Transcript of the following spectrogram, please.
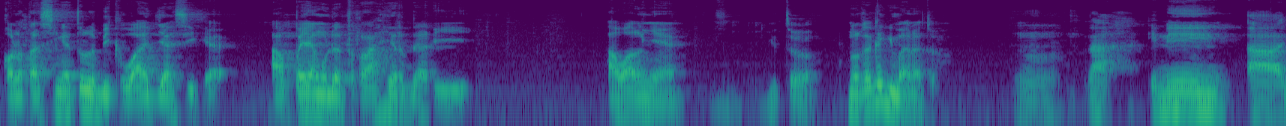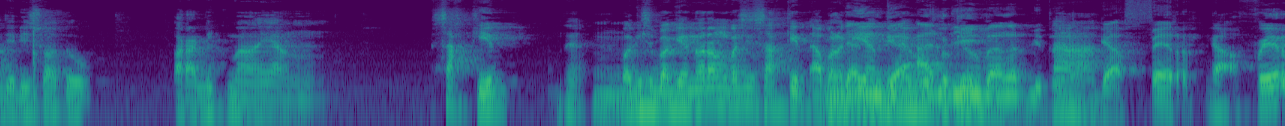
konotasinya tuh lebih ke wajah sih kak. Apa yang udah terlahir dari awalnya gitu. Menurut kakak gimana tuh? Hmm. Nah ini uh, jadi suatu paradigma yang sakit. Nah, Hmm. Bagi sebagian orang pasti sakit, apalagi Dan yang tidak adil banget gitu, ya. Nah. nggak fair. nggak fair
